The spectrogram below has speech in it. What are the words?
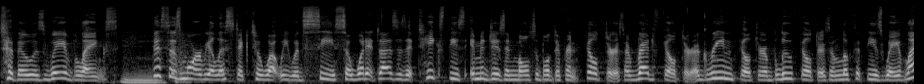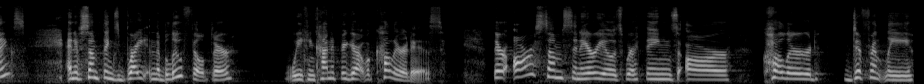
to those wavelengths, mm. this is more realistic to what we would see. So what it does is it takes these images in multiple different filters, a red filter, a green filter, a blue filters, and looks at these wavelengths. And if something's bright in the blue filter, we can kind of figure out what color it is. There are some scenarios where things are colored differently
